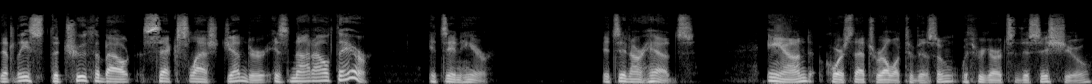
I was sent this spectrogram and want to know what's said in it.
at least the truth about sex slash gender, is not out there. It's in here. It's in our heads. And, of course, that's relativism with regards to this issue.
